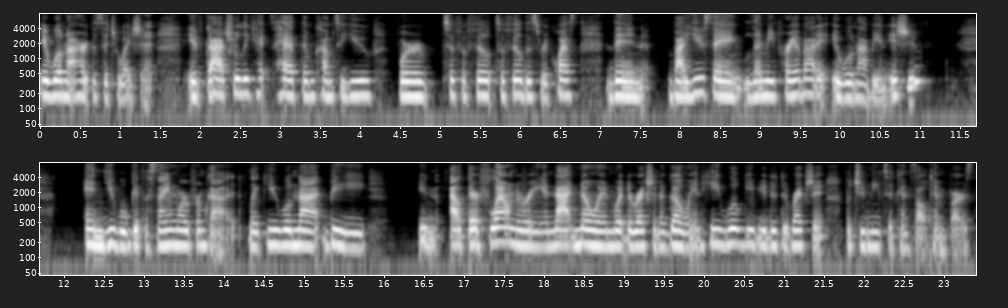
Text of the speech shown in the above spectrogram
it will not hurt the situation. If God truly had them come to you for to fulfill to fill this request, then by you saying, "Let me pray about it," it will not be an issue. And you will get the same word from God. Like you will not be in out there floundering and not knowing what direction to go in. He will give you the direction, but you need to consult him first.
